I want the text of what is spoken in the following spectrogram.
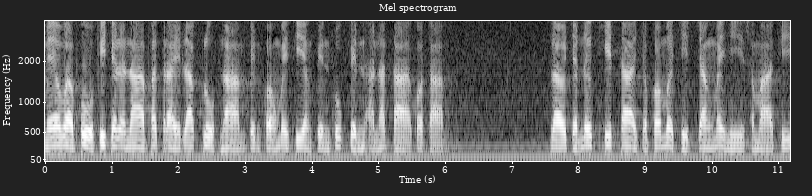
แม้ว่าผู้พิจารณาพระไตรลักษณ์รูปนามเป็นของไม่เที่ยงเป็นทุกข์เป็นอนัตตาก็ตาม เราจะนึกคิดได้เฉพาะเมื่อจิตจังไม่มีสมาธิ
